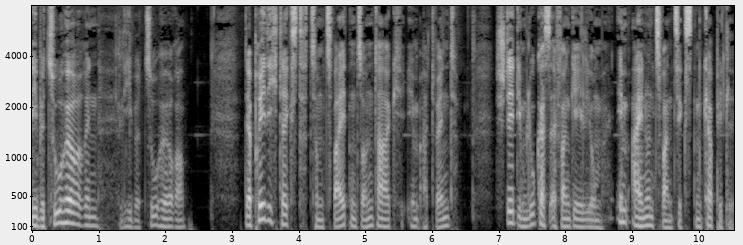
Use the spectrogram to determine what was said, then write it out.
Liebe Zuhörerin, liebe Zuhörer, der Predigtext zum zweiten Sonntag im Advent steht im Lukasevangelium im 21. Kapitel.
